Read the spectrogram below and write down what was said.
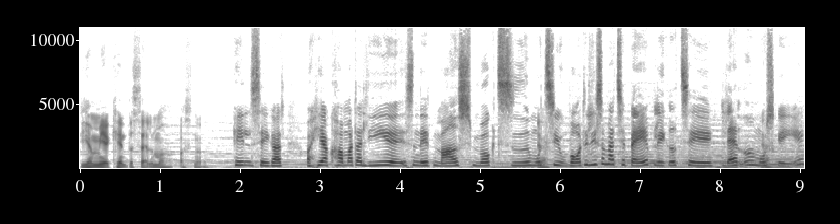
de her mere kendte salmer og sådan noget. Helt sikkert. Og her kommer der lige øh, sådan et meget smukt sidemotiv, ja. hvor det ligesom er tilbageblikket til landet måske, ikke?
